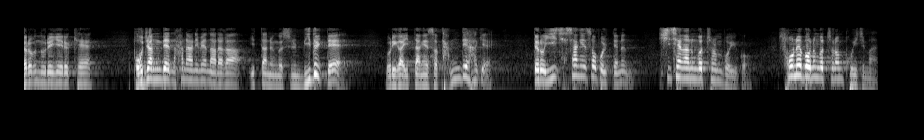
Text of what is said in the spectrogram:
여러분 우리에게 이렇게 보장된 하나님의 나라가 있다는 것을 믿을 때 우리가 이 땅에서 담대하게 때로 이 세상에서 볼 때는 희생하는 것처럼 보이고 손해보는 것처럼 보이지만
